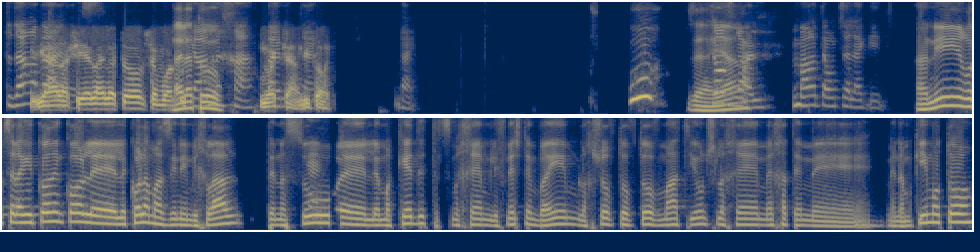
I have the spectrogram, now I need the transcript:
תודה רבה. יאללה. שיהיה לילה טוב, שבוע טוב. לילה גם טוב. לך. ביי בבקשה, ביי. ביי. זה טוב היה... רן, מה אתה רוצה להגיד? אני רוצה להגיד קודם כל אה, לכל המאזינים בכלל, תנסו אה, למקד את עצמכם לפני שאתם באים, לחשוב טוב טוב מה הטיעון שלכם, איך אתם אה, מנמקים אותו,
